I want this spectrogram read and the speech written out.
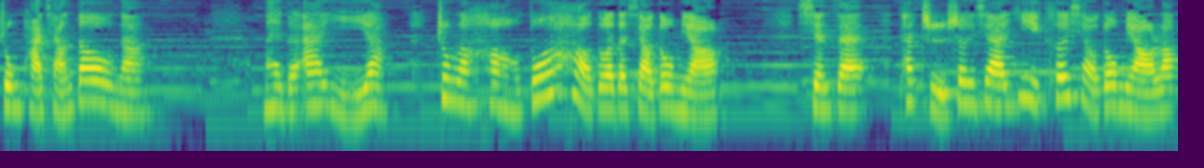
种爬墙豆呢。麦德阿姨呀，种了好多好多的小豆苗，现在她只剩下一颗小豆苗了。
